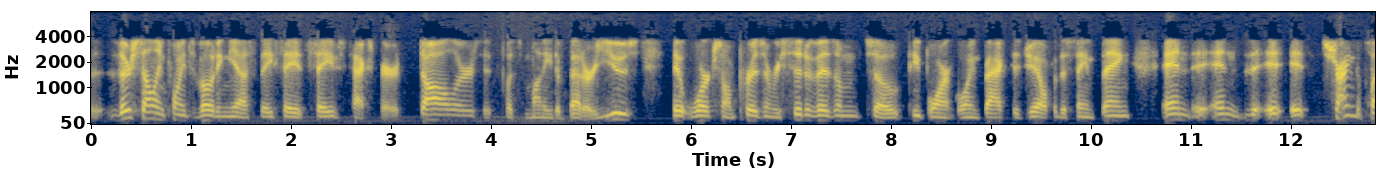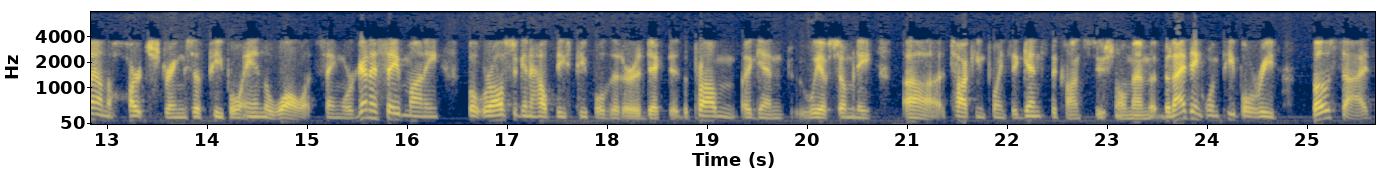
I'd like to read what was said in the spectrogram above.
their selling points voting yes. They say it saves taxpayer dollars. It puts money to better use. It works on prison recidivism, so people aren't going back to jail for the same thing. And and it, it's trying to play on the heartstrings of people and the wallet, saying we're going to save money, but we're also going to help these people that are addicted. The problem, again, we have so many uh, talking points against the constitutional amendment. But I think when people read both sides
